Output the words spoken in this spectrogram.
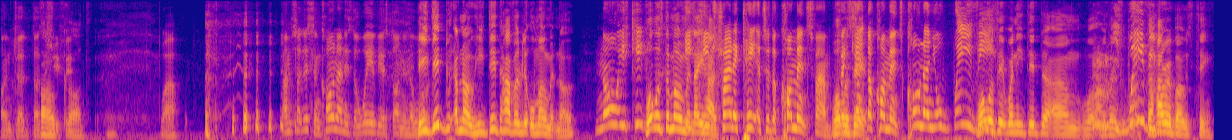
on Judd Does Oh Shoe God. Wow. I'm so listen. Konan is the waviest don in the world. He did. uh, No, he did have a little moment though. No, he keeps. What was the moment he that he keeps had? trying to cater to the comments, fam. What Forget was it? the comments. Konan, you're wavy. What was it when he did the um what, what the, He's wavy, the. Haribo's thing?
